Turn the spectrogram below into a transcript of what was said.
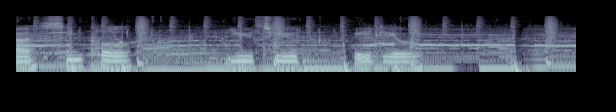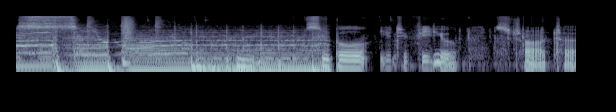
a simple YouTube video simple YouTube video starter.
